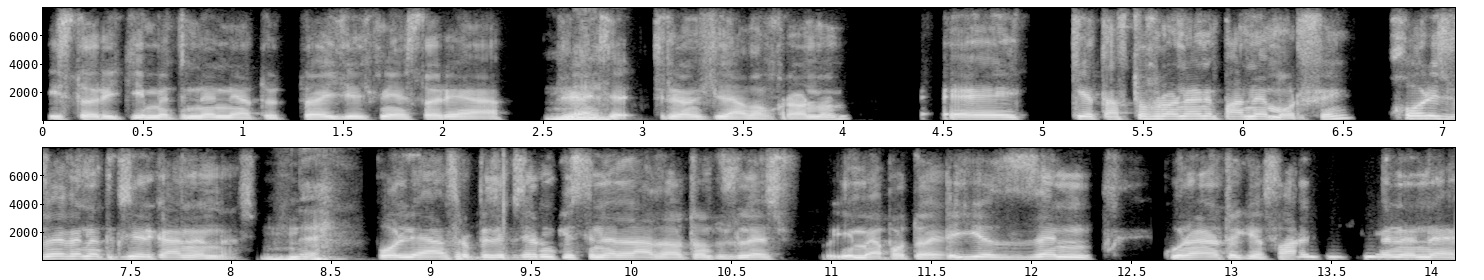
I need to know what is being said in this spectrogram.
ιστορική με την έννοια ότι το Αίγιο έχει μια ιστορία ναι. 3.000 χρόνων ε, και ταυτόχρονα είναι πανέμορφη, χωρίς βέβαια να την ξέρει κανένας. ναι. Πολλοί άνθρωποι δεν ξέρουν και στην Ελλάδα όταν τους λες είμαι από το Αίγιο δεν κουνάνε το κεφάλι και λένε ναι,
